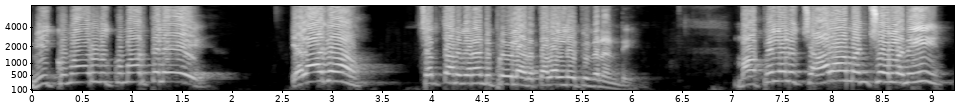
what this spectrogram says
మీ కుమారుడు కుమార్తెలే. ఎలాగా? చెప్తాను వినండి ప్రియులారు తలలు లేపి వినండి. మా పిల్లలు చాలా మంచోళ్ళని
